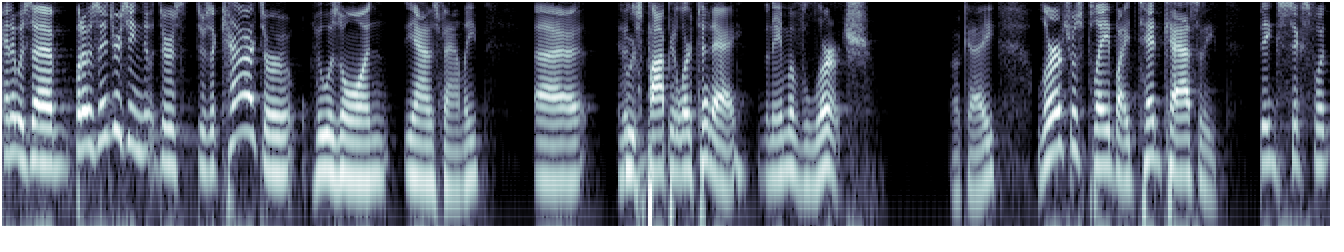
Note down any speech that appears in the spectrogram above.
and it was, um, but it was interesting. There's there's a character who was on the Addams Family, uh, Who's popular today? the name of Lurch. Okay, Lurch was played by Ted Cassidy, big six foot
